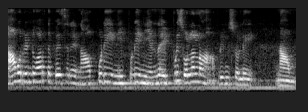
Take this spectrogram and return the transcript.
நான் ஒரு ரெண்டு வார்த்தை பேசுகிறேன் நான் அப்படி நீ இப்படி நீ என்ன இப்படி சொல்லலாம் அப்படின்னு சொல்லி நாம்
